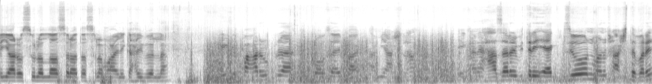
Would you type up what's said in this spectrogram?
ইয়া রসুল্লাহ সাল্লাত আসসালামু আলাইকা হাবিবুল্লাহ। এই যে পাহাড়ের উপরে রোজায় পাক, আমি আসলাম। এখানে হাজারের ভিতরে একজন মানুষ আসতে পারে।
